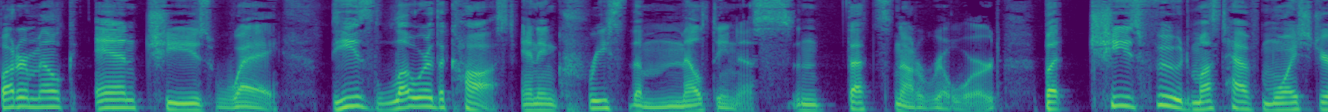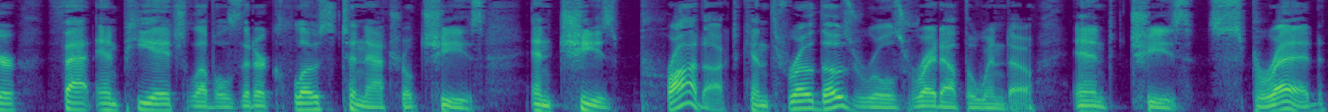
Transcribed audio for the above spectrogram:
buttermilk, and cheese whey. These lower the cost and increase the meltiness. And that's not a real word, but cheese food must have moisture, fat, and pH levels that are close to natural cheese and cheese product can throw those rules right out the window. And cheese spread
